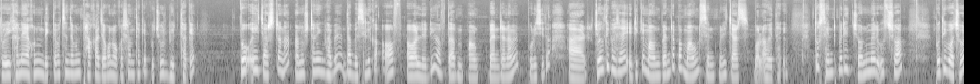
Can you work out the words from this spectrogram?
তো এখানে এখন দেখতে পাচ্ছেন যেমন ফাঁকা, যখন অকেশান থাকে প্রচুর ভিড় থাকে। তো এই চার্চটা না আনুষ্ঠানিকভাবে the basilica of our lady of the mount Bandra নামে পরিচিত। আর চলতি ভাষায় এটিকে মাউন্ট ব্যান্ড্রা বা মাউন্ট সেন্ট মেরি চার্চ বলা হয়ে থাকে। তো সেন্ট মেরির জন্মের উৎসব প্রতি বছর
